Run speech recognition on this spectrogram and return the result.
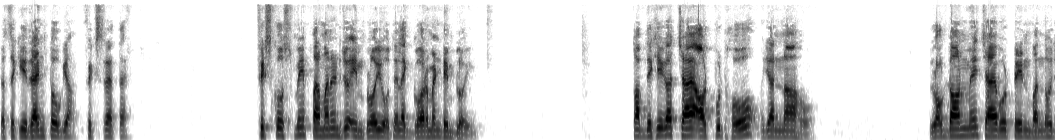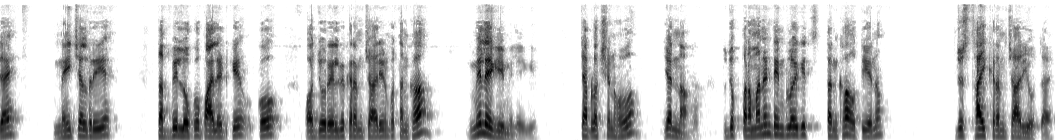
जैसे कि रेंट हो गया फिक्स रहता है। फिक्स कॉस्ट में परमानेंट जो एम्प्लॉय होते हैं लाइक गवर्नमेंट एम्प्लॉय तो आप देखिएगा, चाहे आउटपुट हो या ना हो लॉकडाउन में चाहे वो ट्रेन बंद हो जाए, नहीं चल रही है, तब भी लोको पायलट के को और जो रेलवे कर्मचारी उनको तनख्वाह मिलेगी मिलेगी। क्या प्रोडक्शन हो या ना हो। तो जो परमानेंट एम्प्लॉय की तनख्वाह होती है ना, जो स्थायी कर्मचारी होता है,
